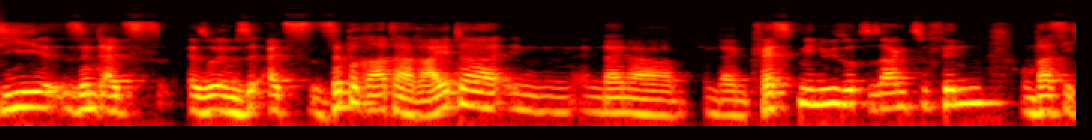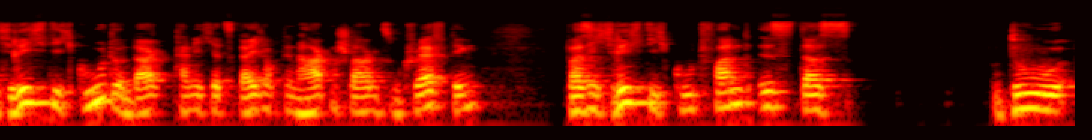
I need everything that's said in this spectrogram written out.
die sind als, also im, als separater Reiter in, in, deiner, in deinem Questmenü sozusagen zu finden. Und was ich richtig gut, und da kann ich jetzt gleich auch den Haken schlagen zum Crafting, was ich richtig gut fand, ist, dass du,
